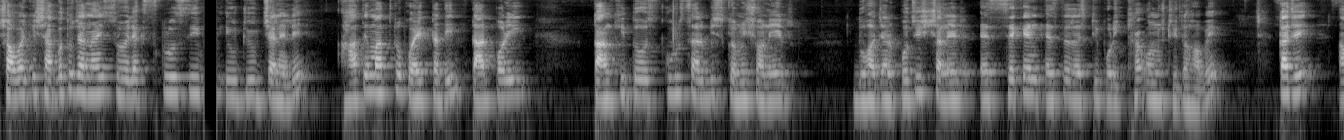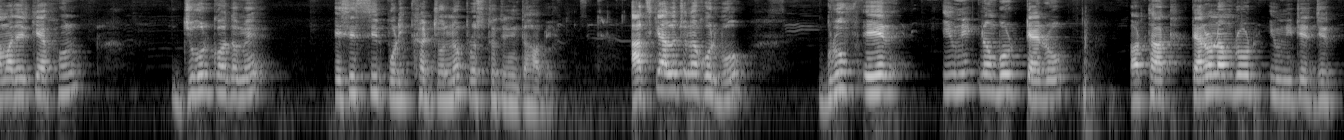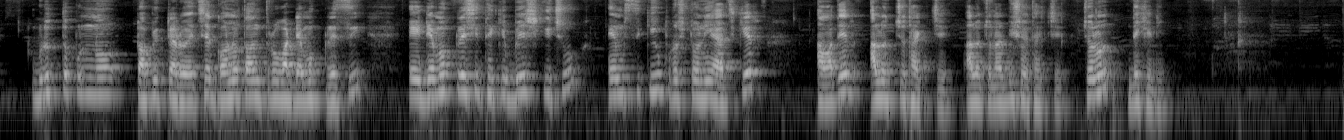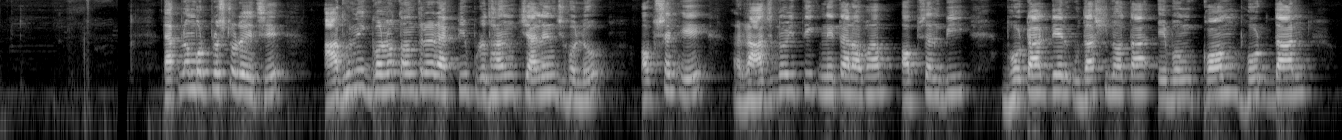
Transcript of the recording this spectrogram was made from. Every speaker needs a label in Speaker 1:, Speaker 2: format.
Speaker 1: সবাইকে স্বাগত জানাই সোহেল এক্সক্লুসিভ ইউটিউব চ্যানেলে। হাতে মাত্র কয়েকটা দিন, তারপরেই কাঙ্ক্ষিত স্কুল সার্ভিস কমিশনের দু হাজার পঁচিশ সালের সেকেন্ড এসএলএসটি পরীক্ষা অনুষ্ঠিত হবে। কাজে আমাদেরকে এখন জোর কদমে এসএসসির পরীক্ষার জন্য প্রস্তুতি নিতে হবে। আজকে আলোচনা করব গ্রুপ এর ইউনিট নম্বর তেরো, অর্থাৎ তেরো নম্বর ইউনিটের যে গুরুত্বপূর্ণ টপিকটা রয়েছে গণতন্ত্র বা ডেমোক্রেসি। এই ডেমোক্রেসি থেকে বেশ কিছু এমসিকিউ প্রশ্ন নিয়ে আজকের আমাদের আলোচ্য থাকছে, আলোচনার বিষয় থাকছে। চলুন দেখে নিই। এক নম্বর প্রশ্ন রয়েছে, আধুনিক গণতন্ত্রের একটি প্রধান চ্যালেঞ্জ হল অপশান এ রাজনৈতিক নেতার অভাব অপশন বি ভোটারদের উদাসীনতা এবং কম ভোটদান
